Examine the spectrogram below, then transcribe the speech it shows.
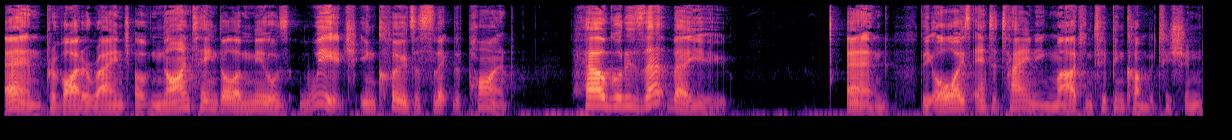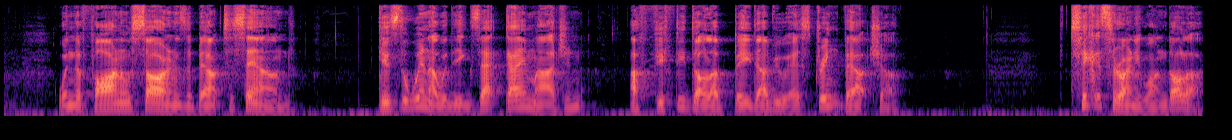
and provide a range of $19 meals, which includes a selected pint. How good is that value? And the always entertaining margin tipping competition when the final siren is about to sound gives the winner with the exact game margin a $50 BWS drink voucher. Tickets are only $1.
